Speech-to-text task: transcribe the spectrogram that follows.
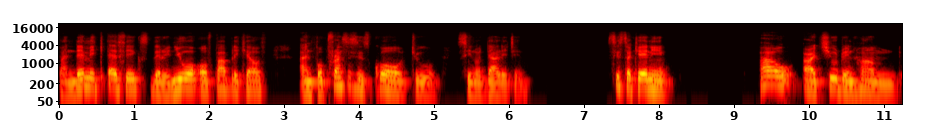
pandemic ethics, the renewal of public health, and Pope Francis's call to synodality. Sister Kenny, how are children harmed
